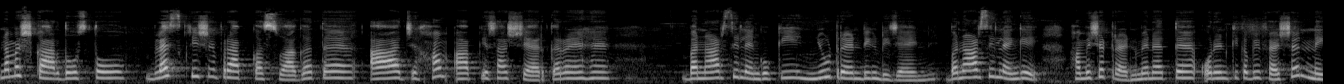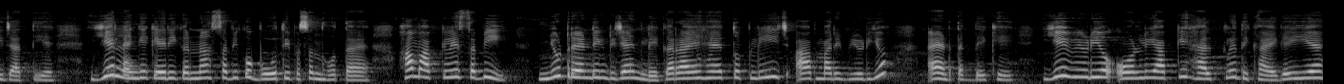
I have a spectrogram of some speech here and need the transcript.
नमस्कार दोस्तों ब्लेस कृष्ण पर आपका स्वागत है। आज हम आपके साथ शेयर कर रहे हैं बनारसी लहंगों की न्यू ट्रेंडिंग डिज़ाइन बनारसी लहंगे हमेशा ट्रेंड में रहते हैं और इनकी कभी फ़ैशन नहीं जाती है। ये लहंगे कैरी करना सभी को बहुत ही पसंद होता है। हम आपके लिए सभी न्यू ट्रेंडिंग डिज़ाइन लेकर आए हैं तो प्लीज़ आप हमारी वीडियो एंड तक देखें। ये वीडियो ओनली आपकी हेल्प के लिए दिखाई गई है,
